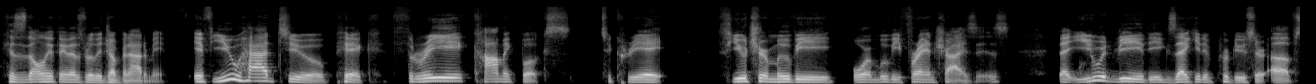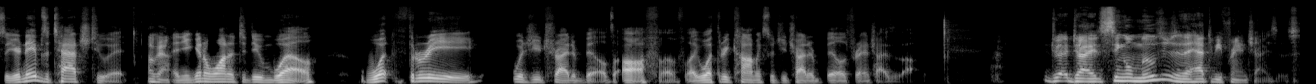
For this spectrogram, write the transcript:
because it's the only thing that's really jumping out of me. If you had to pick 3 comic books to create future movie or movie franchises that you would be the executive producer of. So your name's attached to it Okay. and you're going to want it to do well. What three would you try to build off of? Like, what three comics would you try to build franchises off? Do, do I single moves or do they have to be franchises?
